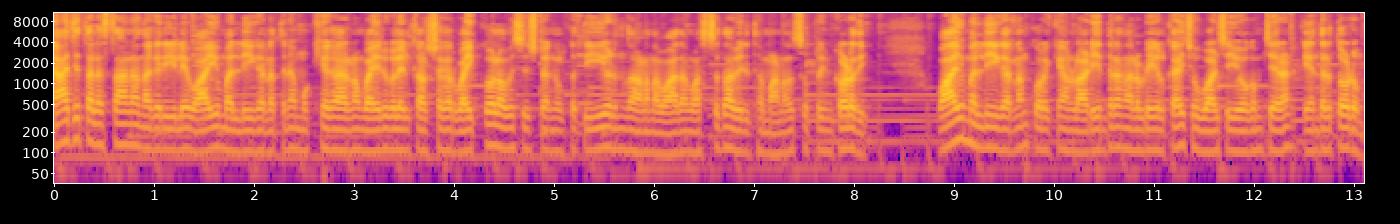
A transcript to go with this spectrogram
രാജ്യതലസ്ഥാന നഗരിയിലെ വായു മലിനീകരണത്തിന് മുഖ്യ കാരണം വയലുകളിൽ കർഷകർ വൈക്കോൽ അവശിഷ്ടങ്ങൾക്ക് തീയിടുന്നതാണെന്ന വാദം വസ്തുതാവിരുദ്ധമാണെന്ന് സുപ്രീം കോടതി. വായു മലിനീകരണം കുറയ്ക്കാനുള്ള അടിയന്തര നടപടികൾക്കായി ചൊവ്വാഴ്ച യോഗം ചേരാൻ കേന്ദ്രത്തോടും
